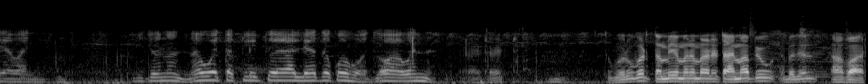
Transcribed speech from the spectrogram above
લેવાની. બીજોને ન હોય તકલીફ તો આ લે તો કોઈ વધો આવે ને. રાઈટ રાઈટ તો બરાબર તમે મને મારા ટાઈમ આપ્યો એ બદલ આભાર.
